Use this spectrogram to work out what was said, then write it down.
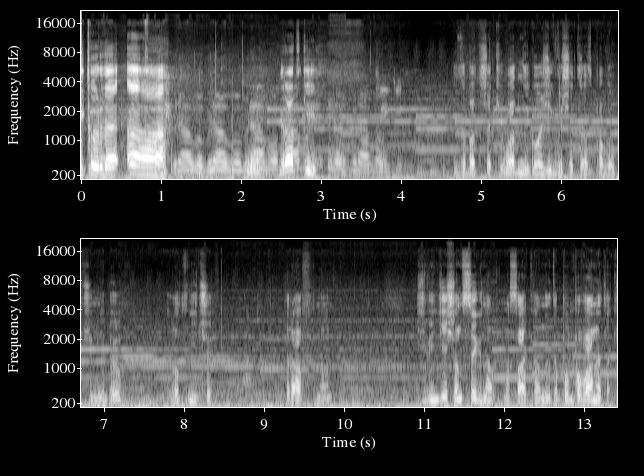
I kurde, aaa! Brawo, brawo, brawo. Gratki. Jeszcze raz brawo. Dzięki. Zobaczcie, jaki ładny guzik wyszedł teraz. Paweł przy mnie był. Lotniczy. RAF, no. 90 sygnał, masakra. One to pompowane takie,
